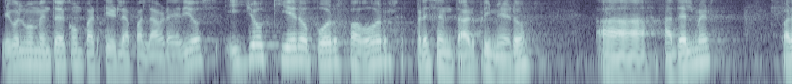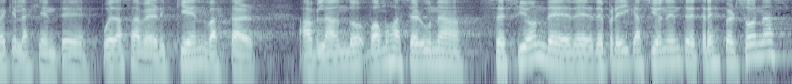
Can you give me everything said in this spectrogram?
Llegó el momento de compartir la palabra de Dios y yo quiero por favor presentar primero a, a Delmer para que la gente pueda saber quién va a estar hablando. Vamos a hacer una sesión de, de- de predicación entre tres personas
